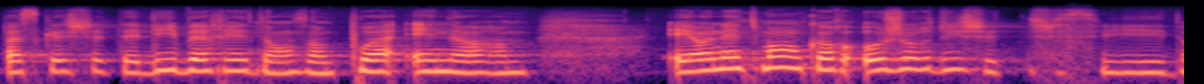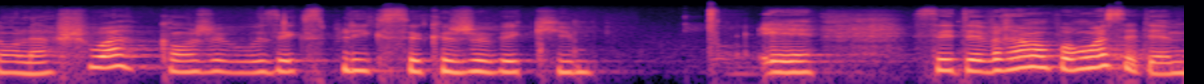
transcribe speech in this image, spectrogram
parce que j'étais libérée dans un poids énorme. Et honnêtement, encore aujourd'hui, je, suis dans la joie quand je vous explique ce que j'ai vécu. Et c'était vraiment pour moi, c'était un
